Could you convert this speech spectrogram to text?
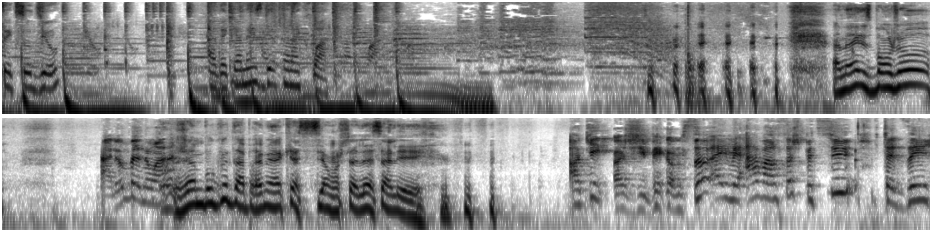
Sex audio avec Anaïs Gertin-Lacroix. Anaïs, bonjour. Allô, Benoît? J'aime beaucoup ta première question. Je te laisse aller. OK, ah, j'y vais comme ça. Hey, mais avant ça, je peux-tu te dire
